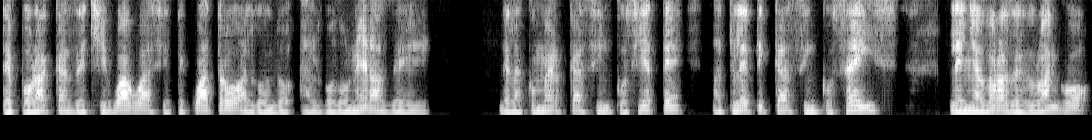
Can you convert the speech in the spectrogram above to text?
Teporacas de Chihuahua, 7-4, Algodoneras de, de la Comerca, 5-7, Atléticas, 5-6, Leñadoras de Durango,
